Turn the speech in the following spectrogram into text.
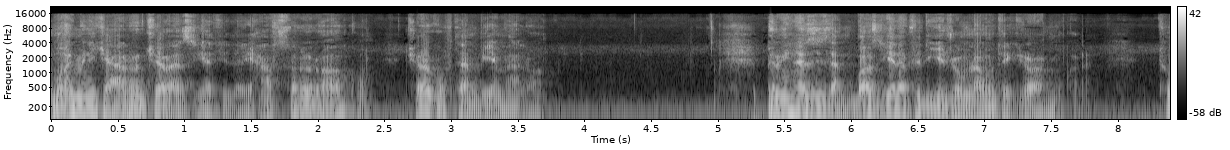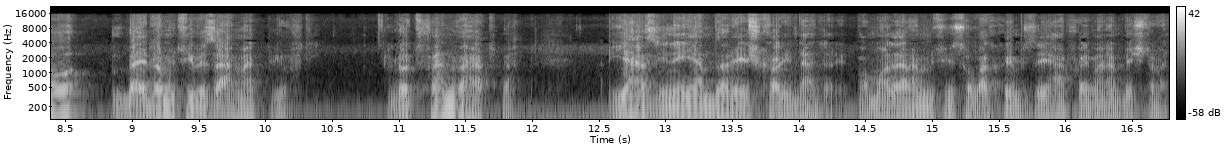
مهم اینه که الان چه وضعیتی داری؟ هفت سال راه کن. چرا گفتم بیم الان ببین عزیزم باز یه دفعه دیگه جمله‌مو تکرار می‌کنم. تو بعدا می‌تونی به زحمت بیفتی. لطفا و حتما. یه هزینه هم داره اشکالی نداره. با مادرم می‌تونی صحبت کنیم بذاری حرفای منم بشنون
